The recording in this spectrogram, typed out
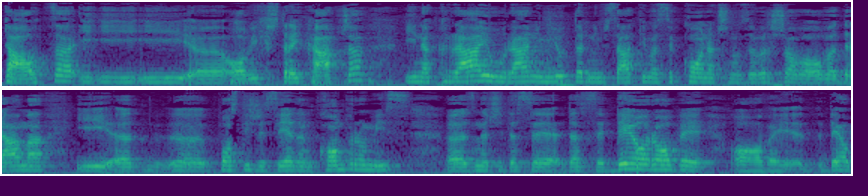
taoca i, i, i e, ovih štrajkača i na kraju u ranim jutarnjim satima se konačno završava ova drama i e, e, postiže se jedan kompromis e, znači da se, da se deo robe ovaj, deo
